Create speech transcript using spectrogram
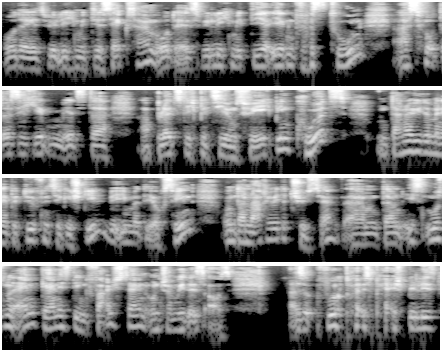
oder jetzt will ich mit dir Sex haben oder jetzt will ich mit dir irgendwas tun, äh, so dass ich eben jetzt äh, plötzlich beziehungsfähig bin, kurz und dann habe ich wieder meine Bedürfnisse gestillt, wie immer die auch sind und danach wieder Tschüss. Ja? Ähm, dann ist, muss nur ein kleines Ding falsch sein und schon wieder ist aus. Also furchtbares Beispiel ist,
